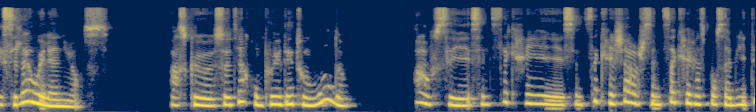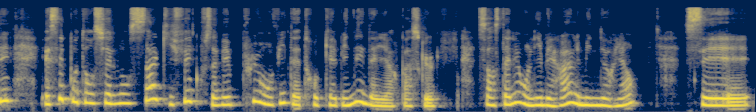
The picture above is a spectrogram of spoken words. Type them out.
Et c'est là où est la nuance. Parce que se dire qu'on peut aider tout le monde, waouh, c'est une sacrée charge, c'est une sacrée responsabilité. Et c'est potentiellement ça qui fait que vous n'avez plus envie d'être au cabinet d'ailleurs. Parce que s'installer en libéral, mine de rien, c'est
